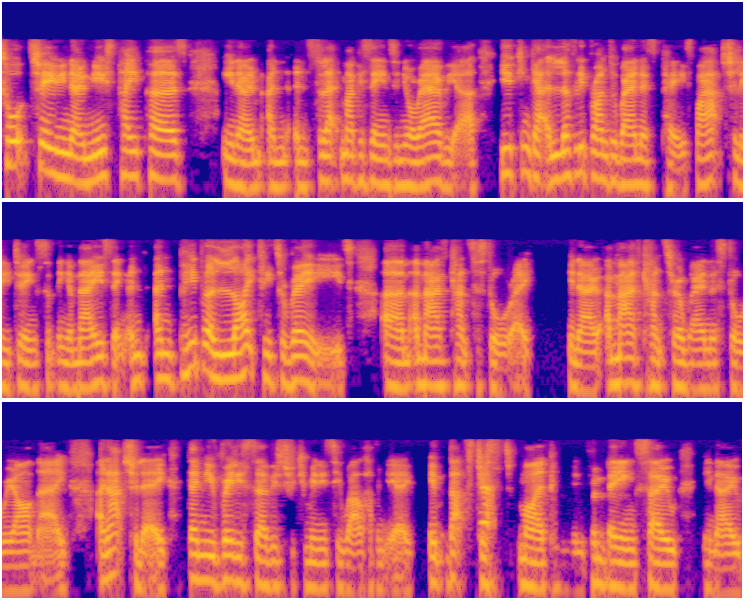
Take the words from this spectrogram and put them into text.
talk to, you know, newspapers, you know, and and select magazines in your area, you can get a lovely brand awareness piece by actually doing something amazing, and and people are likely to read um, a mouth cancer story you know, a mouth cancer awareness story, aren't they? And actually, then you've really serviced your community well, haven't you? It, that's just yeah. my opinion from being so, you know,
